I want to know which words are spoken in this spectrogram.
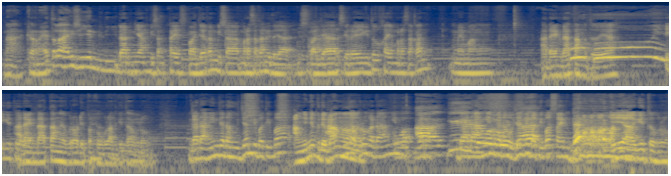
nah karena itulah izin di Dan yang bisa kayak si Fajar kan bisa merasakan gitu ya. Si Fajar, si Ray gitu kayak merasakan memang ada yang datang tuh ya. Gitu. ada yang datang ya bro di perkumpulan kita bro. Gak ada angin, gak ada hujan, tiba-tiba anginnya gede Ah, Enggak banget bro, gak ada angin. Gak ada- angin Gak ada angin, gak ada hujan, hujan. tiba-tiba saya iya gitu bro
